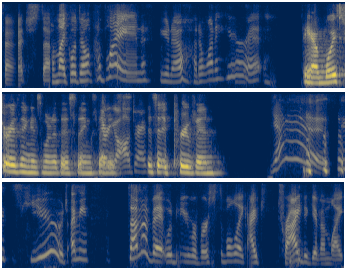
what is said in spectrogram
fetched stuff. I'm like, well, don't complain. You know, I don't want to hear it. Yeah, moisturizing is one of those things that is, is a proven. Yes, it's huge. I mean, some of it would be reversible. Like I tried to give him like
